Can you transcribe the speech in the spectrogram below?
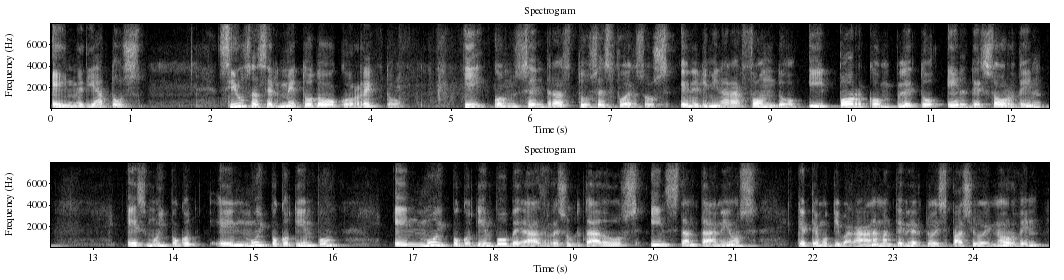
e inmediatos. Si usas el método correcto, y concentras tus esfuerzos en eliminar a fondo y por completo el desorden, es muy poco, en muy poco tiempo, en muy poco tiempo verás resultados instantáneos que te motivarán a mantener tu espacio en orden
